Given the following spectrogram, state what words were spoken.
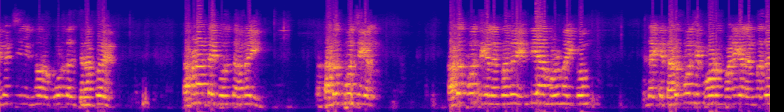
நிகழ்ச்சியில் இன்னொரு கூடுதல் சிறப்பு தமிழ்நாட்டை பொறுத்தவரை தடுப்பூசிகள். தடுப்பூசிகள் என்பது இந்தியா முழுமைக்கும் இன்றைக்கு தடுப்பூசி போடும் பணிகள் என்பது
